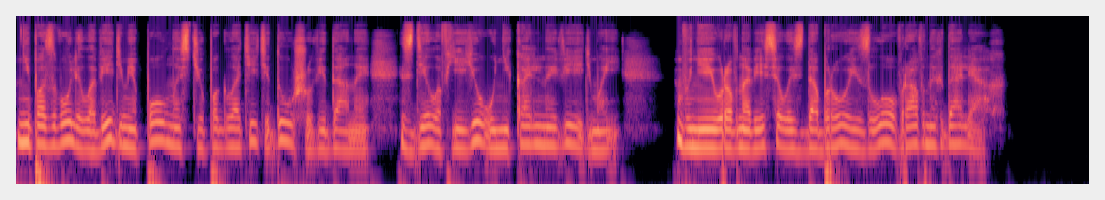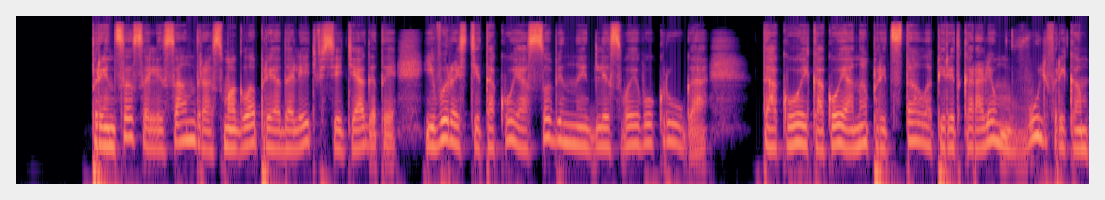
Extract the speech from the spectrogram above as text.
не позволило ведьме полностью поглотить душу Виданы, сделав ее уникальной ведьмой. В ней уравновесилось добро и зло в равных долях. Принцесса Лиссандра смогла преодолеть все тяготы и вырасти такой особенной для своего круга, такой, какой она предстала перед королем Вульфриком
